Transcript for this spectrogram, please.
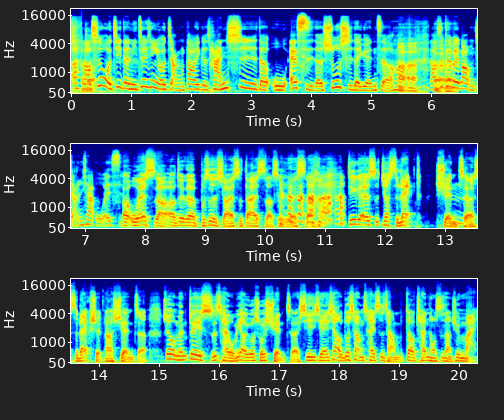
老师，我记得你最近有讲到一个韩式的五 S 的舒适的原则哈。啊啊、老师可不可以帮我们讲一下五 S？呃，五 S 啊，呃，这个不是小 S 大 S 啊，是五 S 啊。第一个 S 叫 Select。选择 selection 啊，选择，所以我们对食材我们要有所选择，新鲜。像我都上菜市场到传统市场去买，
